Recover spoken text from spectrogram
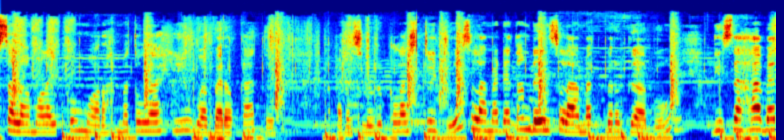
Assalamualaikum warahmatullahi wabarakatuh. Kepada seluruh kelas 7 Selamat datang dan selamat bergabung Di Sahabat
